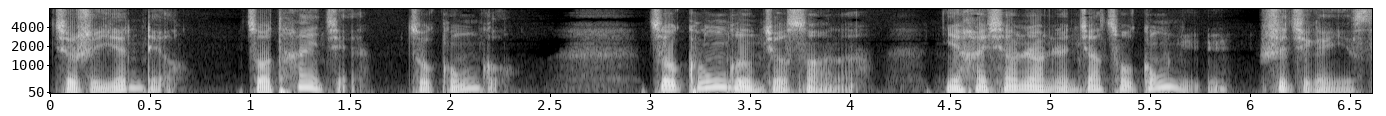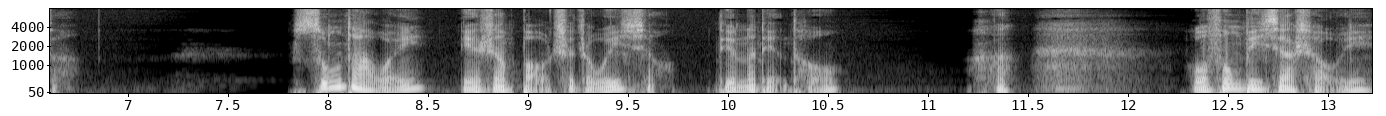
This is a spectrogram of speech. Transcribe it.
就是阉掉，做太监，做公公，做公公就算了，你还想让人家做宫女，是几个意思啊？苏大为脸上保持着微笑，点了点头。哼，我奉陛下手谕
